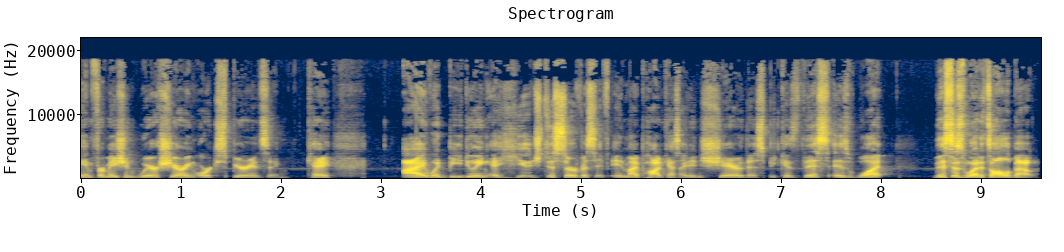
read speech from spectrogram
information we're sharing or experiencing. Okay. I would be doing a huge disservice if in my podcast I didn't share this because this is what this is what it's all about.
